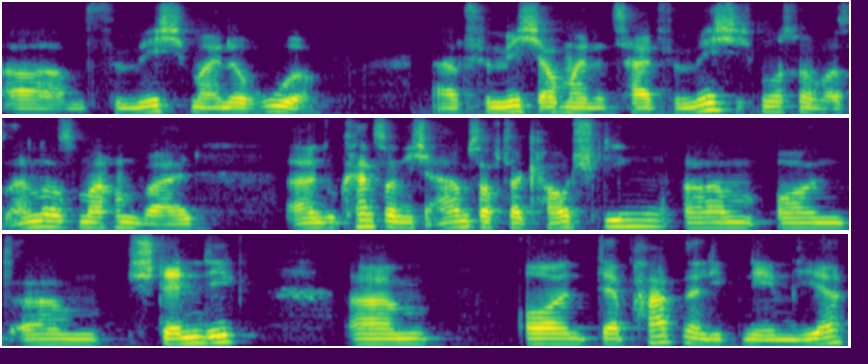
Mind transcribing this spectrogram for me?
ähm, für mich meine Ruhe. Äh, für mich auch meine Zeit für mich. Ich muss mal was anderes machen, weil äh, du kannst doch nicht abends auf der Couch liegen ähm, und ähm, ständig ähm, und der Partner liegt neben dir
